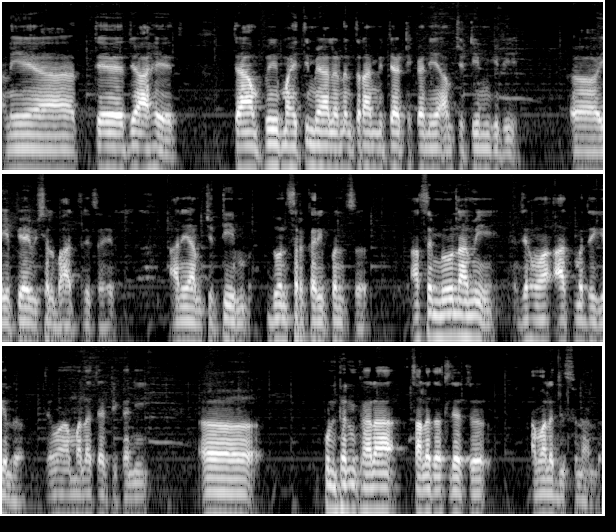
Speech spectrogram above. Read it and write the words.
आणि ते जे आहेत त्या माहिती मिळाल्यानंतर आम्ही त्या ठिकाणी आमची टीम गेली ए पी आय विशाल बहात्रे साहेब आणि आमची टीम दोन सरकारी पंच असं मिळून आम्ही जेव्हा आतमध्ये गेलं तेव्हा आम्हाला त्या ठिकाणी कुंठणखाला चालत असल्याचं आम्हाला दिसून आलं.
